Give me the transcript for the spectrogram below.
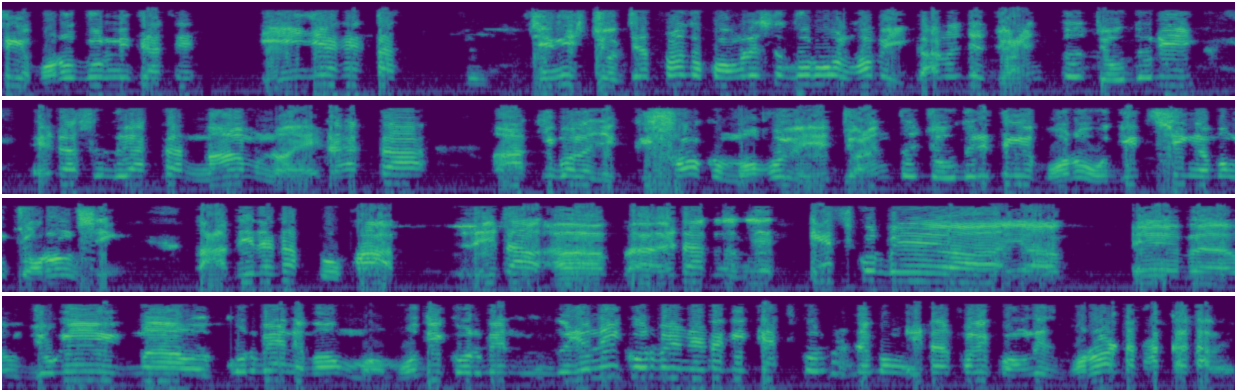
থেকে বড় দুর্নীতি আছে। এই যে একটা জিনিস চলছে, এর তো কংগ্রেস তো দুর্বল হবেই। কারণ যে জয়ন্ত চৌধুরী, এটা শুধু একটা নাম নয়, এটা একটা কি বলে যে কৃষক মহলে জয়ন্ত চৌধুরী থেকে বড় অজিত সিং এবং চরণ সিং, তাদের একটা প্রভাব, এটা এটা ক্যাচ করবে যোগী করবেন এবং মোদী করবেন, দুজনেই করবেন, এটাকে ক্যাচ করবেন এবং এটার ফলে কংগ্রেস বড় একটা ধাক্কা খাবে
